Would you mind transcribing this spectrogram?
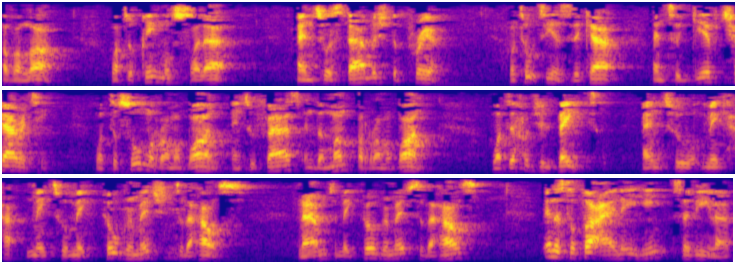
of Allah وتقيم الصلاة and to establish the prayer وتؤتي الزكاة and to give charity وتصوم رمضان and to fast in the month of Ramadan وتحج البيت and to make, make to make pilgrimage to the house نعم to make pilgrimage to the house إن استطاع إليه سبيلا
